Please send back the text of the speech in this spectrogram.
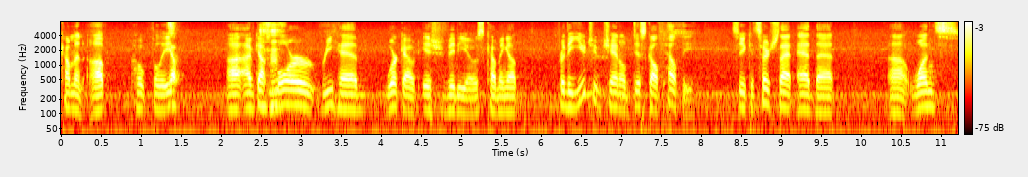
coming up, hopefully. Yep. Uh, I've got Mhm. more rehab workout-ish videos coming up for the YouTube channel Disc Golf Healthy. So you can search that, add that. Uh, once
